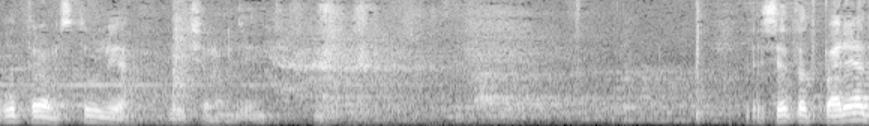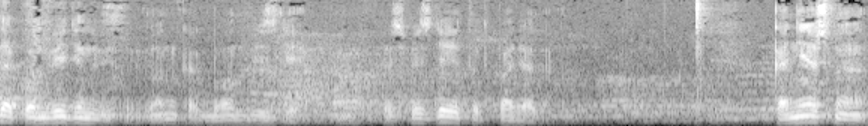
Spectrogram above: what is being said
Утром стулья, вечером деньги. То есть этот порядок, он виден, он как бы он везде. То есть везде этот порядок. Конечно,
